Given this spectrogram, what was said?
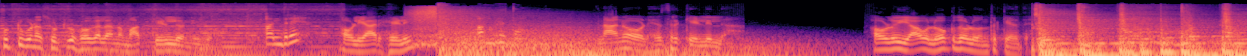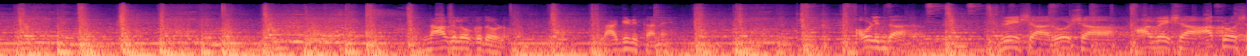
ಹುಟ್ಟುಗುಣ ಸುಟ್ಟರು ಹೋಗಲ್ಲ ಅನ್ನೋ ಮಾತು ಕೇಳಿಲ್ಲ ನೀವು? ಅಂದ್ರೆ? ಅವಳು ಯಾರು ಹೇಳಿ? ಅಮೃತ. ನಾನು ಅವಳ ಹೆಸರು ಕೇಳಲಿಲ್ಲ ಅವಳು ಯಾವ ಲೋಕದವಳು ಅಂತ ಕೇಳಿದೆ. ನಾಗಲೋಕದವಳು. ನಾಗಿಣಿ ತಾನೆ. ಅವಳಿಂದ ದ್ವೇಷ ರೋಷ ಆವೇಶ ಆಕ್ರೋಶ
